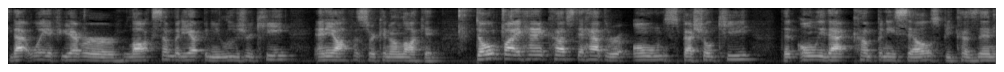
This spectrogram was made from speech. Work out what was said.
That way, if you ever lock somebody up and you lose your key, any officer can unlock it. Don't buy handcuffs that have their own special key that only that company sells because then,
